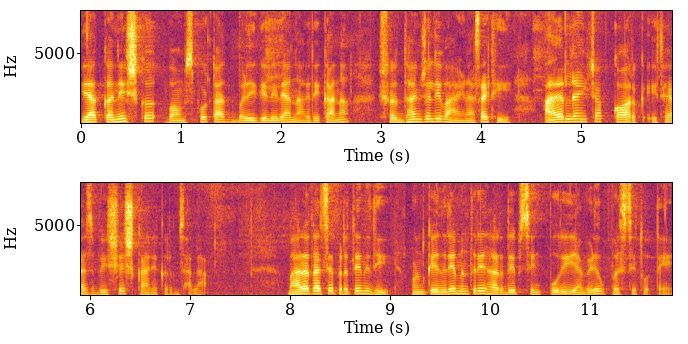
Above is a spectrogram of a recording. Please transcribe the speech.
या कनिष्क बॉम्बस्फोटात बळी गेलेल्या नागरिकांना श्रद्धांजली वाहण्यासाठी आयर्लंडच्या कॉर्क इथे आज विशेष कार्यक्रम झाला. भारताचे प्रतिनिधी म्हणून केंद्रीय मंत्री हरदीप सिंग पुरी यावेळी उपस्थित होते.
